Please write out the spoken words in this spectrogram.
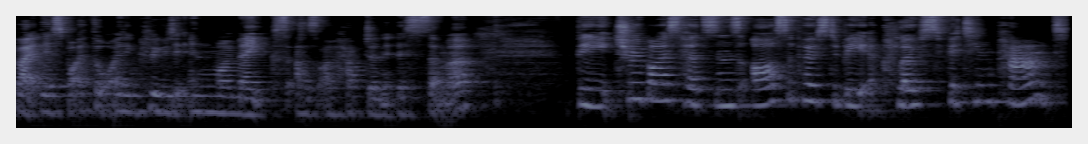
about this but I thought I'd include it in my makes as I have done it this summer. The True Bias Hudsons are supposed to be a close fitting pant,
